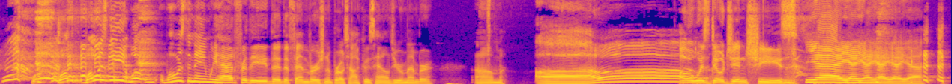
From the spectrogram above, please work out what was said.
what, what, what was the what, what was the name we had for the the, the femme version of Brotaku's Hal? Do you remember? Um, Uh, oh, it was Dojin Cheese. yeah, yeah, yeah, yeah, yeah, yeah.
